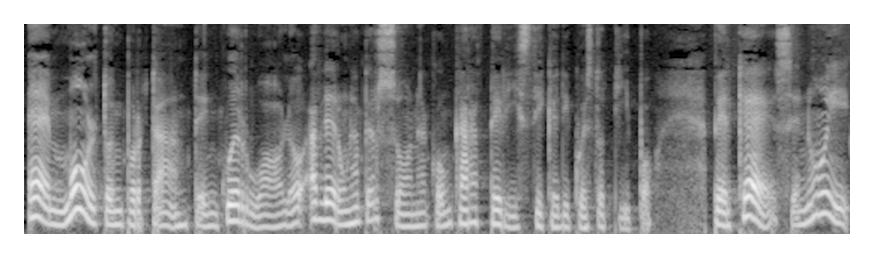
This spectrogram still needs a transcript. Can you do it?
è molto importante in quel ruolo avere una persona con caratteristiche di questo tipo, perché se noi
